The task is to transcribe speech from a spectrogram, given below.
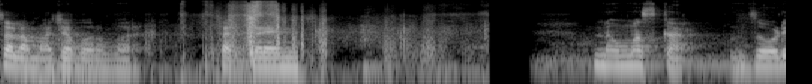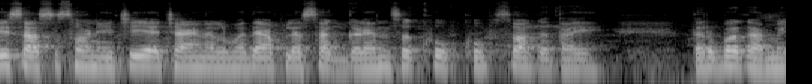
चला माझ्याबरोबर सगळ्यांनी. नमस्कार. जोडी सासू सोन्याची या चॅनलमध्ये आपल्या सगळ्यांचं खूप खूप स्वागत आहे. तर बघा मी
